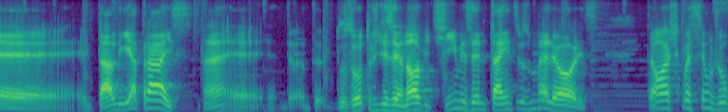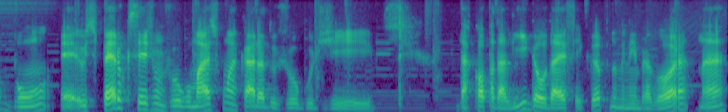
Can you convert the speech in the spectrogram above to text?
é, ele está ali atrás, né? É, dos outros 19 times, ele está entre os melhores. Então, acho que vai ser um jogo bom. É, eu espero que seja um jogo mais com a cara do jogo de da Copa da Liga ou da FA Cup, não me lembro agora, né?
